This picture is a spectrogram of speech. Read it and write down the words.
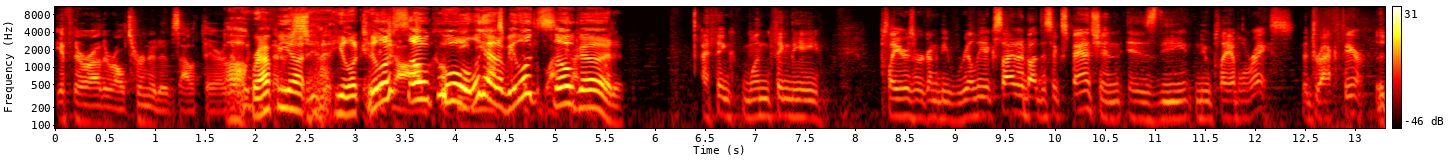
if there are other alternatives out there. That Oh, would Wrathion, suited he look, he looks so cool. Look at him, he looks the Black so Dragon good. I think one thing the players are going to be really excited about this expansion is the new playable race, the Dracthyr. The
